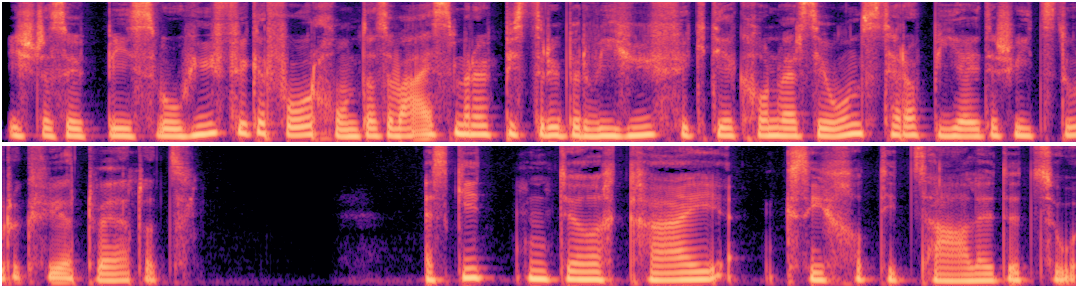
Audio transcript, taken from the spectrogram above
Ist das etwas, wo häufiger vorkommt? Also weiß man etwas darüber, wie häufig die Konversionstherapien in der Schweiz durchgeführt werden? Es gibt natürlich keine gesicherte Zahlen dazu.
